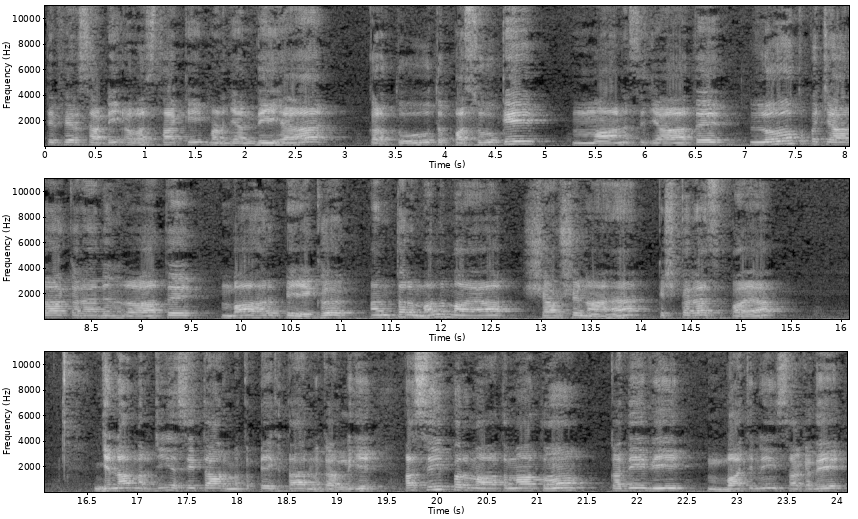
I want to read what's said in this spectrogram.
ਤੇ ਫਿਰ ਸਾਡੀ ਅਵਸਥਾ ਕੀ ਬਣ ਜਾਂਦੀ ਹੈ? ਕਰਤੂਤ ਪਸ਼ੂ ਕੇ, ਮਾਨਸ ਜਾਤ, ਲੋਕ ਪਚਾਰਾ ਕਰਾ ਦਿਨ ਰਾਤ, ਬਾਹਰ ਭੇਖ, ਅੰਤਰ ਮਲ ਮਾਇਆ ਸ਼ਵਸ਼ ਨਾ ਹੈ ਕਿਛ ਕਰੈ ਸਪਾਇਆ। ਜਿੰਨਾ ਮਰਜ਼ੀ ਅਸੀਂ ਧਾਰਮਿਕ ਭੇਖ ਧਾਰਨ ਕਰ ਲਈਏ, ਅਸੀਂ ਪਰਮਾਤਮਾ ਤੋਂ ਕਦੇ ਵੀ ਬਚ ਨਹੀਂ ਸਕਦੇ।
